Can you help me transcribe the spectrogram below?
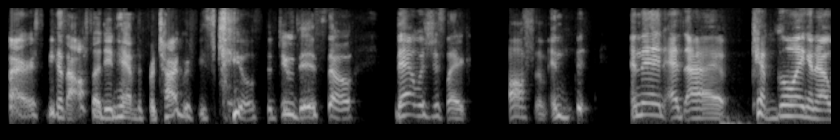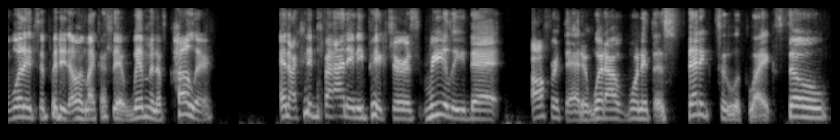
first because I also didn't have the photography skills to do this. So that was just like awesome. And th- and then as I kept going and I wanted to put it on, like I said, women of color, and I couldn't find any pictures really that offered that and what I wanted the aesthetic to look like. So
